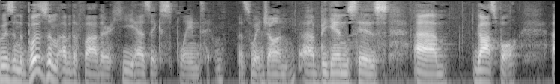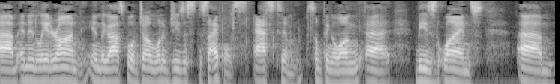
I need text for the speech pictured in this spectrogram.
who is in the bosom of the Father, he has explained him. That's the way John uh, begins his um, gospel. Um, and then later on in the Gospel of John, one of Jesus' disciples asks him something along uh, these lines. Um,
